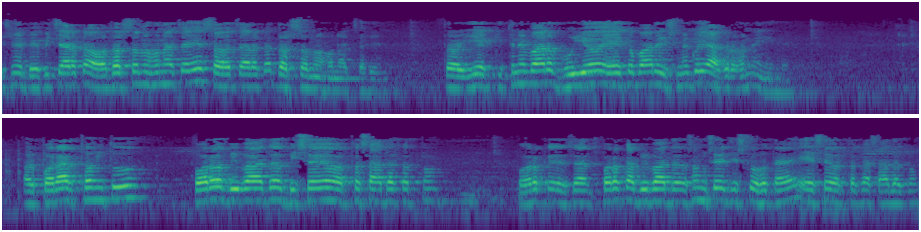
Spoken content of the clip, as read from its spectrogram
इसमें व्यभिचार का अदर्शन होना चाहिए, सहचार का दर्शन होना चाहिए। तो ये कितने बार भूय, एक बार, इसमें कोई आग्रह नहीं है। और परार्थम तो पर विवाद विषय अर्थ साधकत्व। पर के साथ पर का विवाद, संशय जिसको होता है, ऐसे अर्थ का साधकम।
